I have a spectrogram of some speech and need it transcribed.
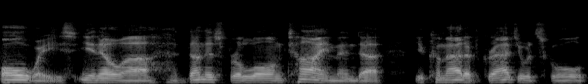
Always, you know, uh, I've done this for a long time, and uh, you come out of graduate school,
